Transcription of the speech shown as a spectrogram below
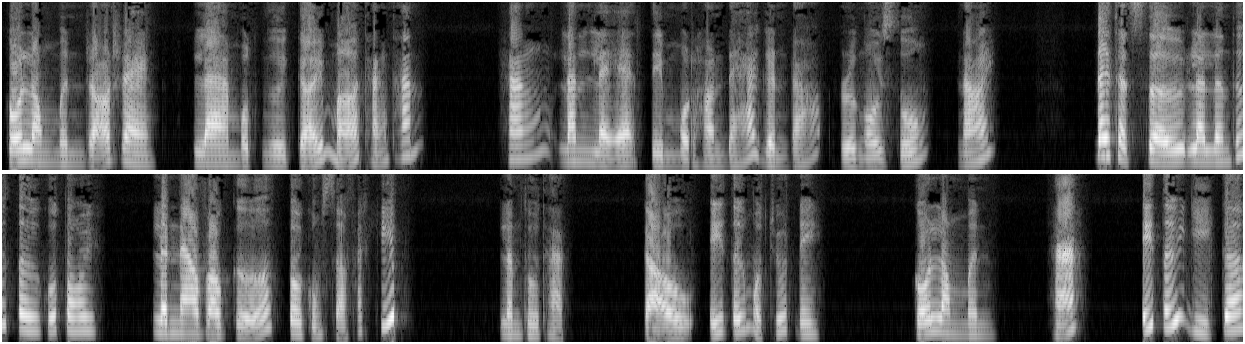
Cổ lòng mình rõ ràng là một người cởi mở thẳng thắn. Hắn lanh lẹ tìm một hòn đá gần đó rồi ngồi xuống, nói, đây thật sự là lần thứ tư của tôi lần nào vào cửa, tôi cũng sợ phát khiếp. Lâm thu thạch, cậu ý tứ một chút đi. Cổ long minh, hả? Ý tứ gì cơ?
